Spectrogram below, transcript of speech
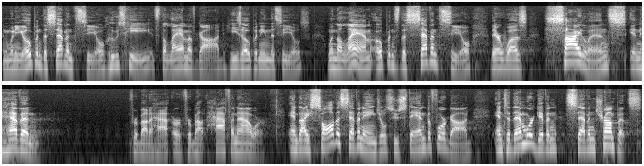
And when he opened the seventh seal, who's he? It's the Lamb of God. He's opening the seals. When the Lamb opens the seventh seal, there was silence in heaven for about, a half, or for about half an hour. And I saw the seven angels who stand before God, and to them were given seven trumpets.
